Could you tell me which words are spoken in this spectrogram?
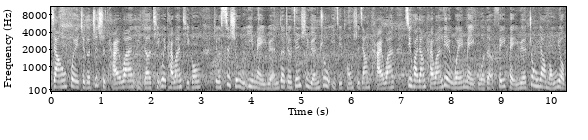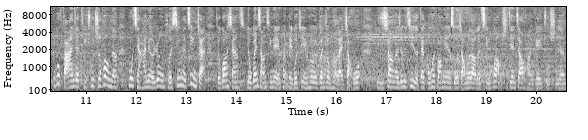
将会这个支持台湾以呃提为台湾提供这个四十五亿美元的这个军事援助，以及同时将台湾，计划将台湾列为美国的非北约重要盟友。不过法案在提出之后呢，目前还没有任何新的进展。有关详有关详情呢，也会美国之音会为观众朋友来掌握。以上呢就是记者在国会方面所掌握到的情况。时间交还给主持人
